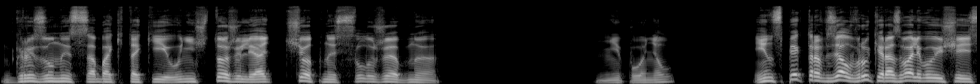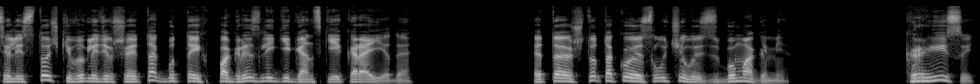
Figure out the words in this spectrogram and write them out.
Грызуны собаки такие уничтожили отчетность служебную. Не понял. Инспектор взял в руки разваливающиеся листочки, выглядевшие так, будто их погрызли гигантские короеды. Это что такое случилось с бумагами? «Крысы!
